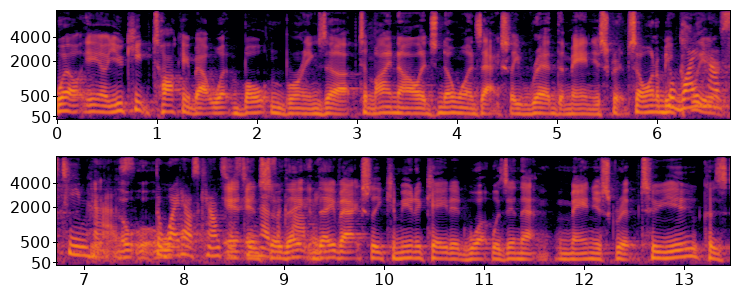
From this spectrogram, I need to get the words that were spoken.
Well, you know, you keep talking about what Bolton brings up. To my knowledge, no one's actually read the manuscript. So I want to be the clear. The White House team has. the White House counsel's and, team and has so a they, copy. they've actually communicated what was in that manuscript to you because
